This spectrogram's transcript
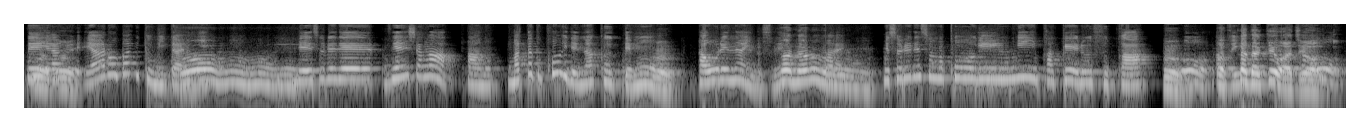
てやうん。うるエアロバイクみたいに、うんうんうんうん。でそれで電車があの全く漕いでなくっても、うん。倒れないんですね。あ、なるほど。はい。でそれでその後輪にかける負荷うん。負荷だけを味わう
